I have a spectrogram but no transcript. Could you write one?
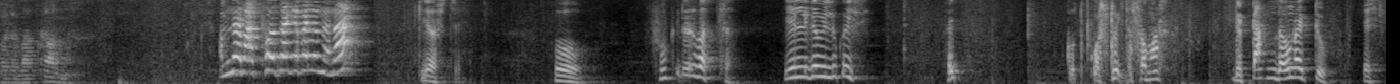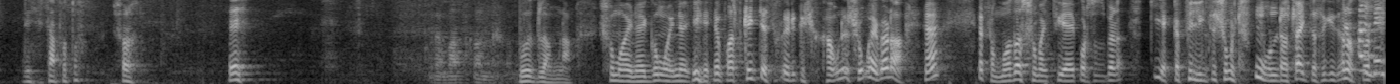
ঘরে ভাত খাও না। আপনার ভাত খাওয়ার জায়গা পেলেন না না? কি আসছে? ও ফকিরের বাচ্চা। এর লিগে আমি লুকাইছি। হেই, কত কষ্ট হইতেছে আমার। টান দাও না একটু। এই দেখি চাপো তো সরো। এই বুঝলাম না সময় নাই ঘুময় নাই এনে ভাত খাইতেছ খাওয়ানোর সময় বেড়া হ্যাঁ একটা মজার সময় তুই আই পড়ছিস বেড়া কি একটা ফিলিংসের সময় মনটা চাইতেছে কি জানো আর বের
